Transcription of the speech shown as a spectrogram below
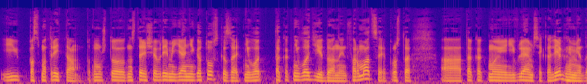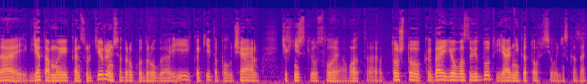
и посмотреть там. Потому что в настоящее время я не готов сказать, не вла- так как не владею данной информацией, просто а, так как мы являемся коллегами, да, и где-то мы консультируемся друг у друга и какие-то получаем технические условия. Вот. Э, то, что когда ее возведут, я не готов сегодня сказать.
